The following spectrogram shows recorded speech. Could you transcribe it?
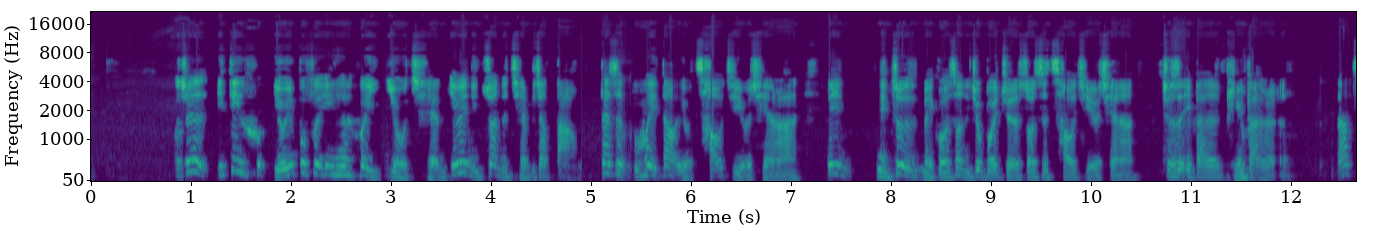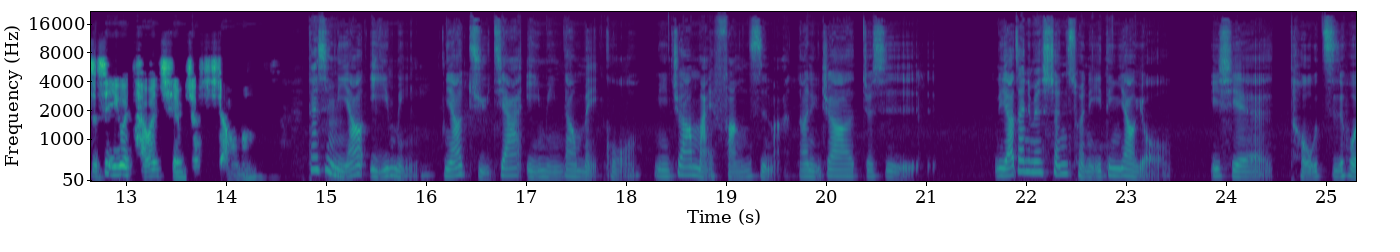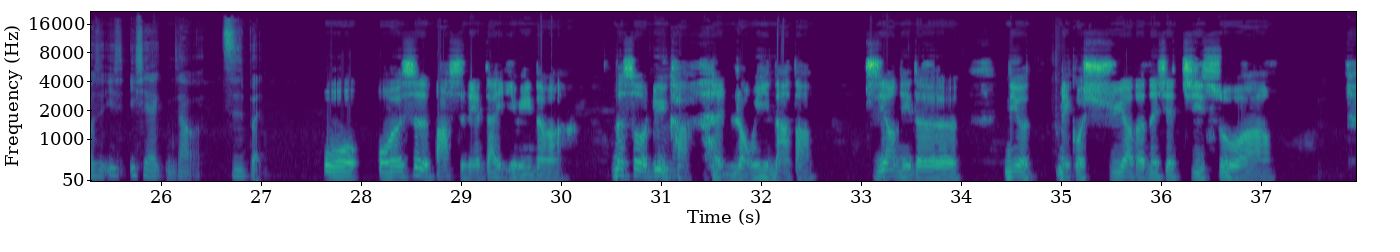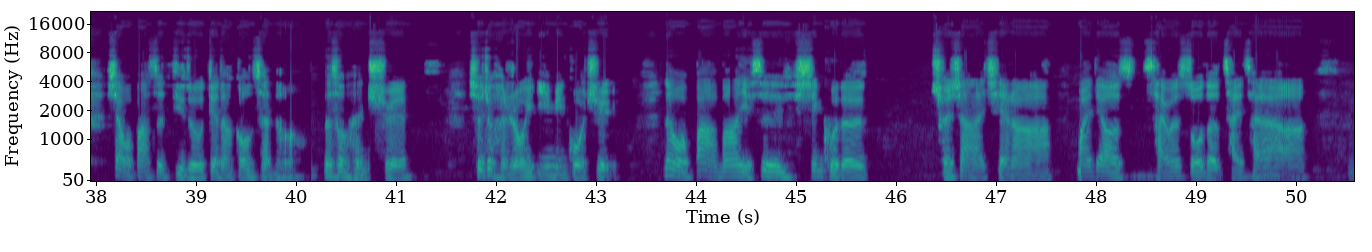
我觉得一定会有一部分应该会有钱，因为你赚的钱比较大，但是嗯不会到有超级有钱啊。因为你住美国的时候，你就不会觉得说是超级有钱啊，就是一般平凡人。然后只是因为台湾钱比较小吗，但是你嗯要移民，你要举家移民到美国，你就要买房子嘛，然后你就要就是你要在那边生存，你一定要有一些投资或者是一一些你知道资本。我我们是八十年代移民的嘛，那时候绿嗯卡很容易拿到，只要你的你有美国需要的那些技术啊，像我爸是读读电脑工程的嘛，那时候很缺，所以就很容易移民过去。那我爸妈也是辛苦的存下来钱啊，卖掉台湾所有的财产啊，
